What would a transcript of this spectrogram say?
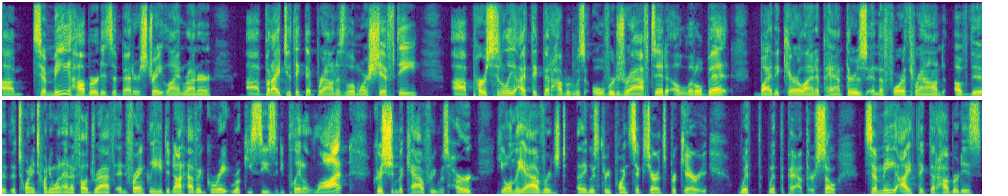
Um, to me, Hubbard is a better straight line runner, uh, but I do think that Brown is a little more shifty. Uh, personally, I think that Hubbard was overdrafted a little bit by the Carolina Panthers in the fourth round of the, the 2021 NFL draft. And frankly, he did not have a great rookie season. He played a lot. Christian McCaffrey was hurt. He only averaged, I think it was 3.6 yards per carry, with with the Panthers. So to me, I think that Hubbard is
